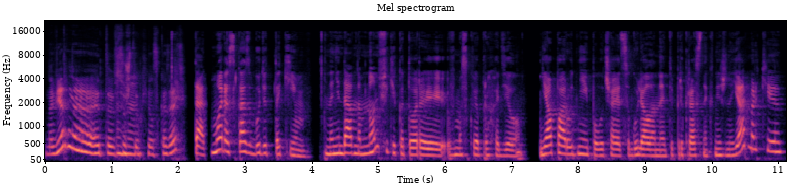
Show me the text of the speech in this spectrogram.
Наверное, это все, угу. что я хотела сказать. Так, мой рассказ будет таким. На недавнем нонфике, который в Москве проходил, я пару дней, получается, гуляла на этой прекрасной книжной ярмарке,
